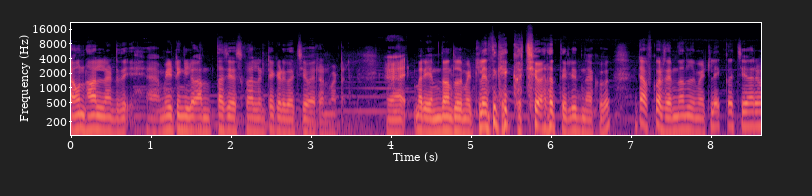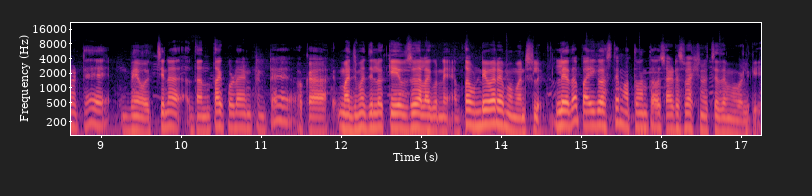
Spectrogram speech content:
టౌన్ హాల్ లాంటిది మీటింగ్లు అంతా చేసుకోవాలంటే ఇక్కడికి వచ్చేవారు అనమాట మరి ఎనిమిది వందల మెట్లు ఎందుకు ఎక్కొచ్చేవారో తెలియదు నాకు. అంటే అఫ్ కోర్స్ ఎనిమిది వందల మెట్లు ఎక్కొచ్చేవారు అంటే మేము వచ్చిన అదంతా కూడా ఏంటంటే ఒక మధ్య మధ్యలో కేవ్స్ అలాగ ఉన్నాయి అంతా ఉండేవారేమో మనుషులు. లేదా పైకి వస్తే మొత్తం అంతా సాటిస్ఫాక్షన్ వచ్చేదేమో వాళ్ళకి.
